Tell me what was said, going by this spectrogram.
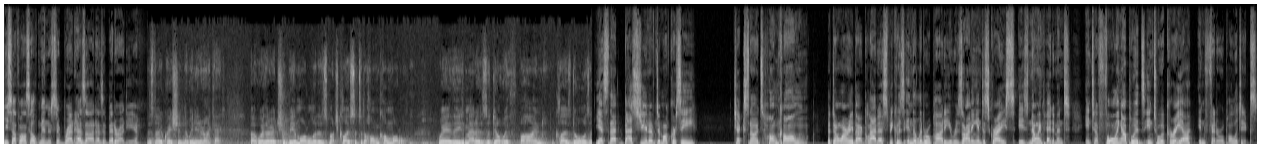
New South Wales Health Minister Brad Hazzard has a better idea. There's no question that we need an ICAC, but whether it should be a model that is much closer to the Hong Kong model, where these matters are dealt with behind closed doors. Yes, that bastion of democracy. Checks notes Hong Kong. But don't worry about Gladys, because in the Liberal Party, resigning in disgrace is no impediment into falling upwards into a career in federal politics.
